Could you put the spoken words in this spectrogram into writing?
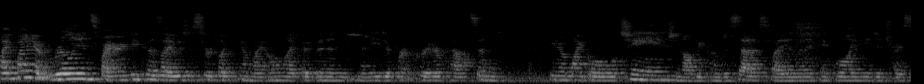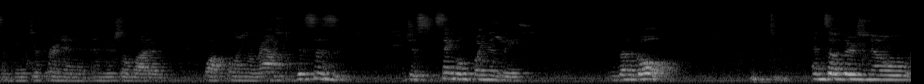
I find it really inspiring because I was just reflecting on my own life. I've been in many different career paths and, you know, my goal will change and I'll become dissatisfied and then I think, well, I need to try something different and, and there's a lot of waffling around. This is just single-pointedly the goal. And so there's no,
